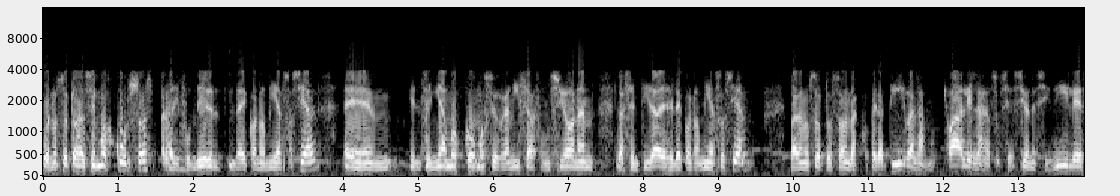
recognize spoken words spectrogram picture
Bueno, nosotros hacemos cursos para difundir la economía social, em, enseñamos cómo se organiza, funcionan las entidades de la economía social, para nosotros son las cooperativas, las mutuales, las asociaciones civiles,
